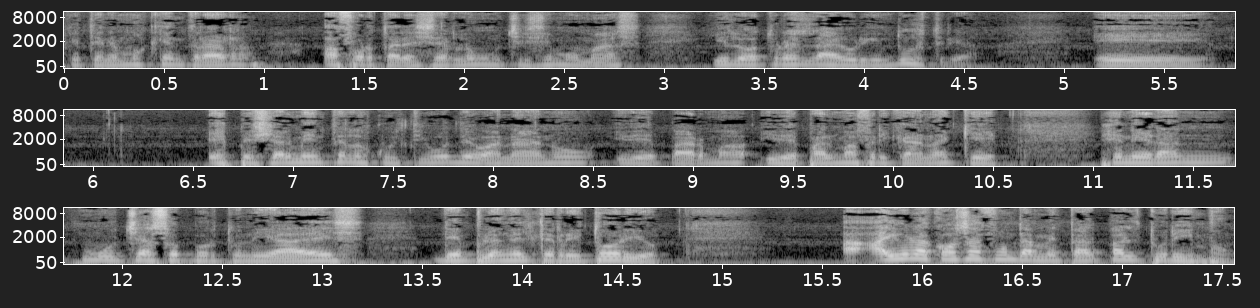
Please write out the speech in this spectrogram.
que tenemos que entrar a fortalecerlo muchísimo más, y el otro es la agroindustria, eh, especialmente los cultivos de banano y de, palma, y de palma africana que generan muchas oportunidades de empleo en el territorio. Hay una cosa fundamental para el turismo.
